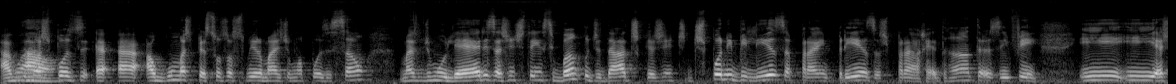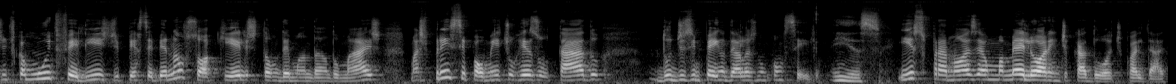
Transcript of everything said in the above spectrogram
Algumas, é, algumas pessoas assumiram mais de uma posição, mas de mulheres. A gente tem esse banco de dados que a gente disponibiliza para empresas, para headhunters, enfim. E, e, a gente fica muito feliz de perceber não só que eles estão demandando mais, mas principalmente o resultado do desempenho delas no conselho. Isso. Isso para nós é um melhor indicador de qualidade.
